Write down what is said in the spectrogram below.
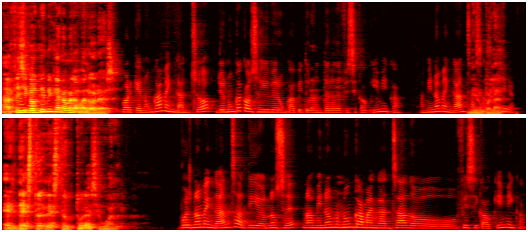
a, física o química no me la valoras. Porque nunca me enganchó. Yo nunca conseguí ver un capítulo entero de física o química. A mí no me engancha. esa pues es de, de estructura es igual. Pues no me engancha, tío, no sé. a mí no, nunca me ha enganchado física o química.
